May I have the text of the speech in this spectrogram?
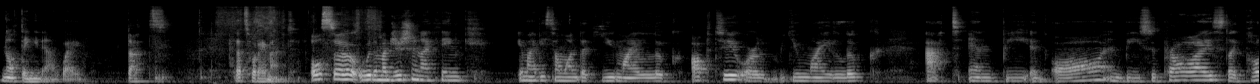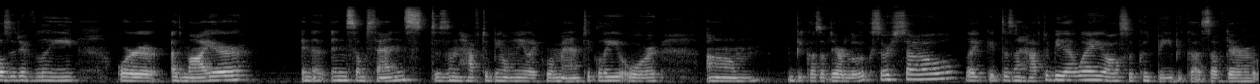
not thinking that way. That's that's what i meant. Also with a magician i think it might be someone that you might look up to or you might look at and be in awe and be surprised like positively or admire in, a, in some sense. Doesn't have to be only like romantically or um, because of their looks or so. Like it doesn't have to be that way. It also could be because of their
